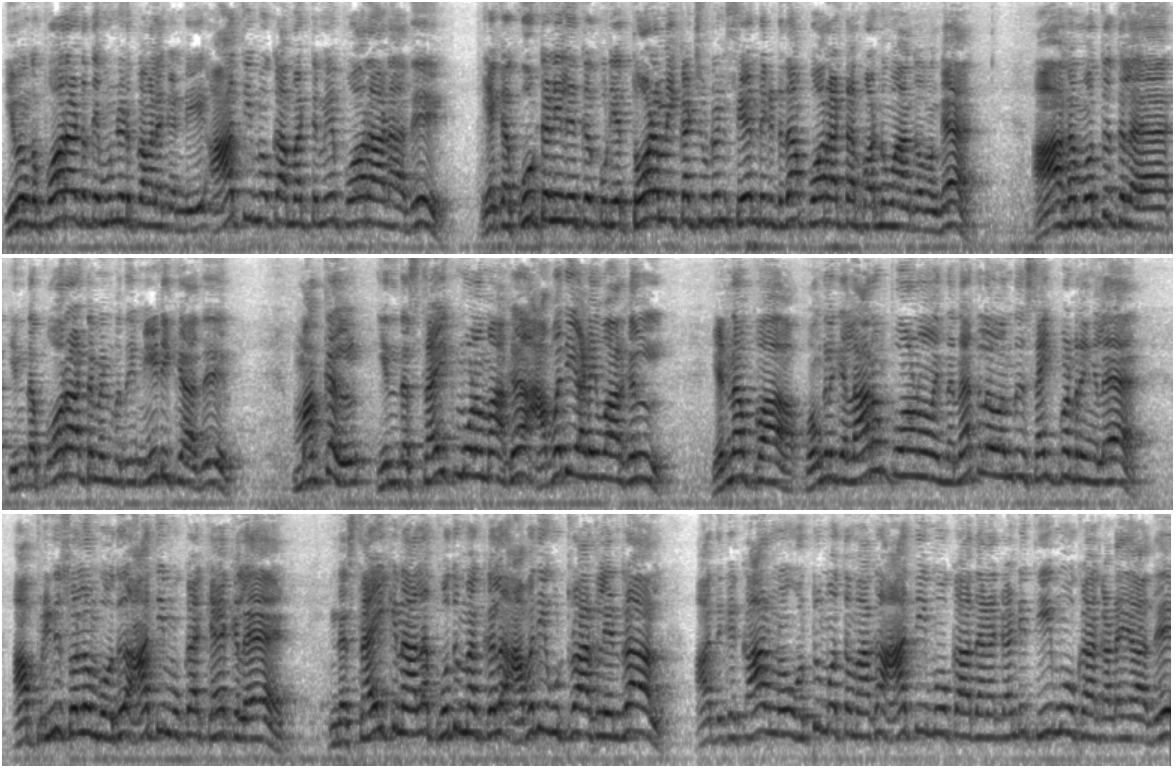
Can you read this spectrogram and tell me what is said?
இவங்க போராட்டத்தை முன்னெடுப்பாங்களே கண்டி. அதிமுக மட்டுமே போராடாது. எங்க கூட்டணியில் இருக்கக்கூடிய தோழமை கட்சியுடன் சேர்ந்துகிட்டு தான் போராட்டம் பண்ணுவாங்க அவங்க. ஆக மொத்தத்துல இந்த போராட்டம் என்பது நீடிக்காது. மக்கள் இந்த ஸ்ட்ரைக் மூலமாக அவதி அடைவார்கள். என்னப்பா உங்களுக்கு எல்லாரும் போனோம் இந்த நேரத்துல வந்து ஸ்ட்ரைக் பண்றீங்களே அப்படின்னு சொல்லும்போது அதிமுக கேட்கல. இந்த ஸ்ட்ரைக்கினால பொதுமக்கள் அவதி உற்றார்கள் என்றால் அதுக்கு காரணம் ஒட்டுமொத்தமாக அதிமுக தானே கண்டி திமுக கிடையாது.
